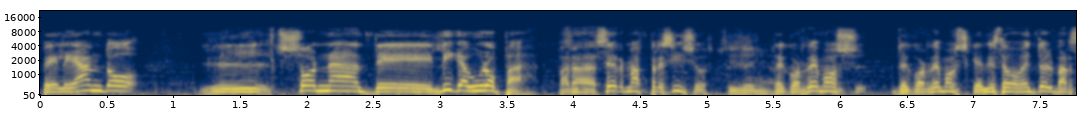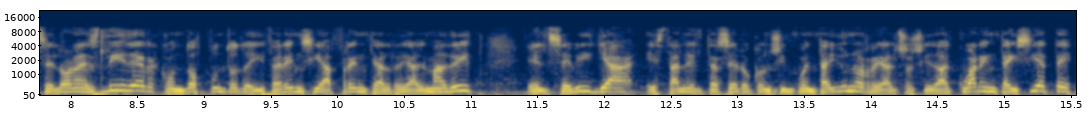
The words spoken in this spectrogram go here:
peleando zona de Liga Europa, para ser más precisos. Recordemos, recordemos que en este momento el Barcelona es líder con dos puntos de diferencia frente al Real Madrid. El Sevilla está en el tercero con 51, Real Sociedad 47,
